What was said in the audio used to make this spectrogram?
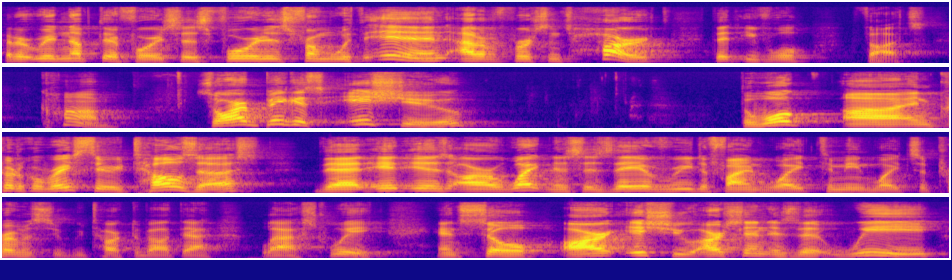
have it written up there for you. It says, For it is from within, out of a person's heart, that evil thoughts come. So, our biggest issue, the woke uh, and critical race theory tells us that it is our whiteness, as they have redefined white to mean white supremacy. We talked about that last week. And so, our issue, our sin, is that we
